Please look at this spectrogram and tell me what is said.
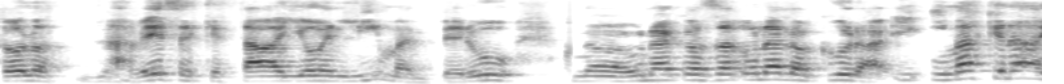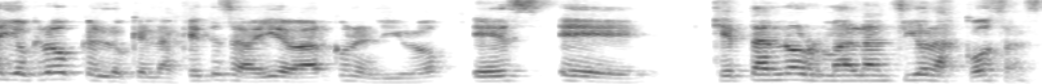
todas las veces que estaba yo en Lima, en Perú, no, una cosa, una locura. Y, y, más que nada, yo creo que lo que la gente se va a llevar con el libro es qué tan normal han sido las cosas,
